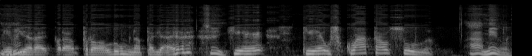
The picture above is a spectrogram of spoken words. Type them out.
Uhum. enviarei para, para o Lume na Palheira, Sim. que é, que é os Quatro ao Sul. Ah, amigo.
